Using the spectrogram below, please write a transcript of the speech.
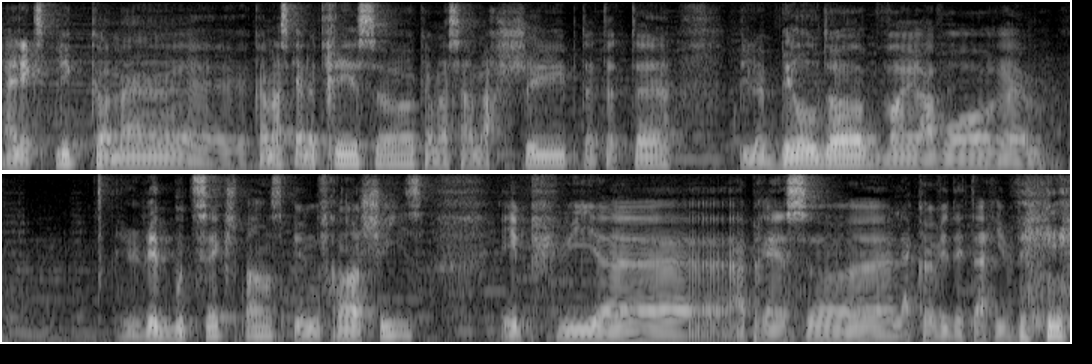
Elle explique comment, euh, comment est-ce qu'elle a créé ça, comment ça a marché, puis le build-up vers avoir huit boutiques, je pense, puis une franchise. Et puis après ça, la COVID est arrivée,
